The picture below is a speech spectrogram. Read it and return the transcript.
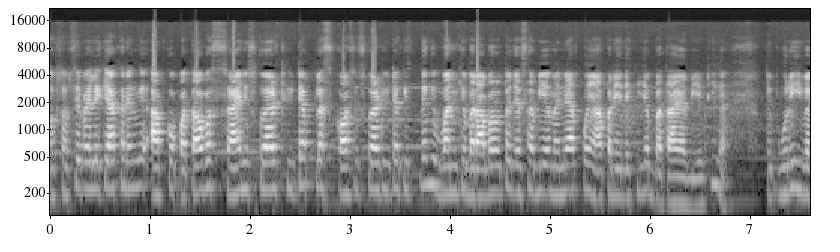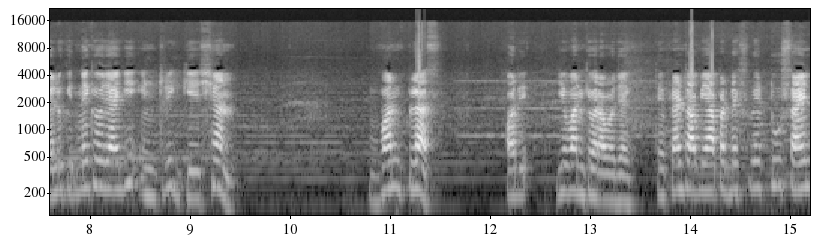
तो सबसे पहले क्या करेंगे, आपको पता होगा sine square theta plus cos square theta कितने की वन के बराबर होता है, जैसा भी मैंने आपको यहाँ पर ये देखिए जब बताया भी है, ठीक है? तो पूरी वैल्यू कितने की हो जाएगी? इंट्रीगेशन वन प्लस और ये वन के बराबर हो जाएगी। तो फ्रेंड्स आप यहाँ पर देख सकते हैं two sine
